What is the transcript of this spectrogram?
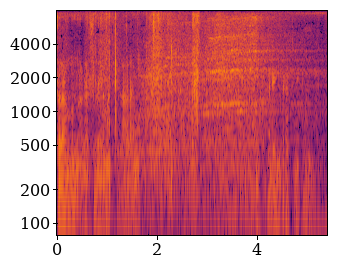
Assalamualaikum fil alamin. Oh, ada yang gerak nih teman-teman.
